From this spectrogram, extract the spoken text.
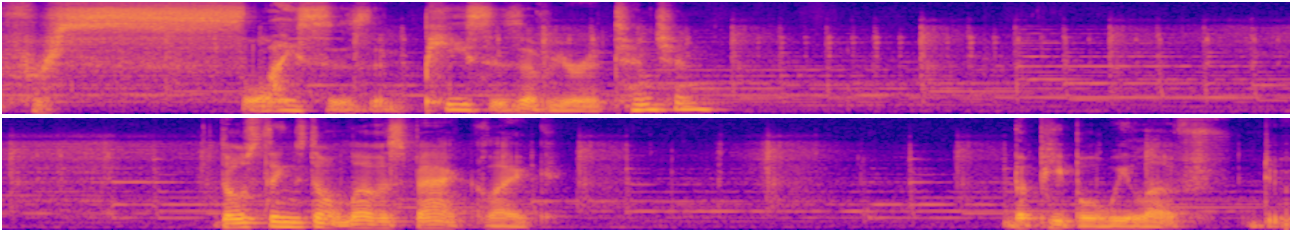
for slices and pieces of your attention, those things don't love us back like the people we love do.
